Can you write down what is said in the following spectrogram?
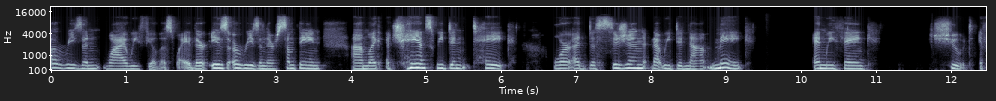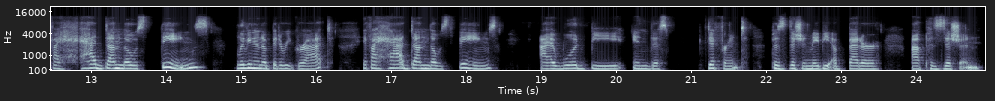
a reason why we feel this way. There is a reason. There's something um, like a chance we didn't take or a decision that we did not make. And we think, shoot, if I had done those things, living in a bit of regret, if I had done those things, I would be in this different position, maybe a better uh, position.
